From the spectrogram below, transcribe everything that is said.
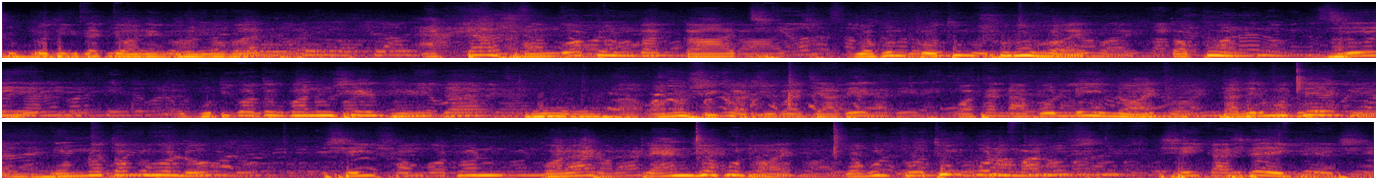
সুপ্রতীকদাকে অনেক ধন্যবাদ। একটা সংগঠন বা কাজ যখন প্রথম শুরু হয়, তখন যে গুটিকতক মানুষের ভূমিকা অনস্বীকার্য বা যাদের কথা না বললেই নয়, তাদের মধ্যে অন্যতম হলো সেই সংগঠন করার প্ল্যান যখন হয়, যখন প্রথম কোনো মানুষ সেই কাজটা এগিয়ে আসে।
